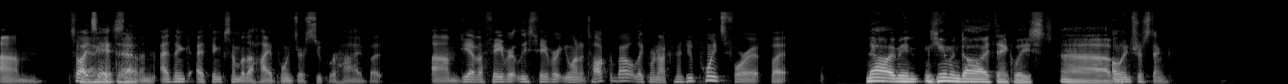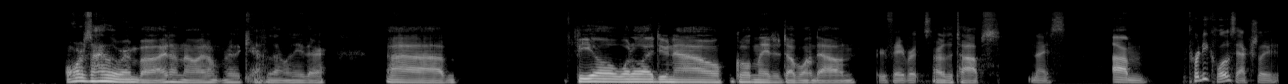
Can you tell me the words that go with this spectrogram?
Um so Yeah, I'd say a get that. seven. I think I think some of the high points are super high, but um, do you have a favorite, least favorite you want to talk about? Like, we're not going to do points for it, but No, I mean Human Doll. I think least. Um, oh, interesting. or Xylorimba. I don't know. I don't really care Yeah. for that one either. Um, Feel. What'll I do now? Golden Age of Doubling Down Are your favorites? are the tops. Nice. Um, pretty close actually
